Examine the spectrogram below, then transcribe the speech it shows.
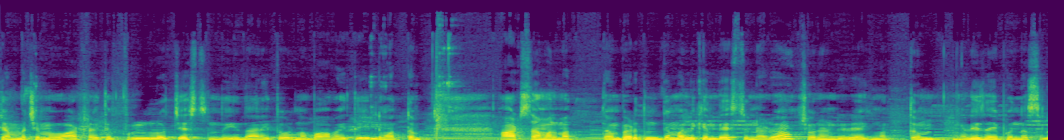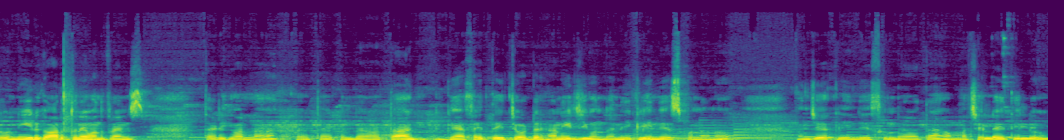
చెమ్మ చెమ్మ వాటర్ అయితే ఫుల్ వచ్చేస్తుంది. దానికి తోడు మా బాబు అయితే ఇల్లు మొత్తం ఆట సామాన్లు మొత్తం పెడుతుంటే మళ్ళీ కింద వేస్తున్నాడు. చూడండి రేగి మొత్తం గలీజ్ అయిపోయింది అసలు. నీరు కారుతూనే ఉంది ఫ్రెండ్స్ తడికి వల్ల. అయిపోయిన తర్వాత గ్యాస్ అయితే చూడడానికి అనీజీగా ఉందని క్లీన్ చేసుకున్నాను. మంచిగా క్లీన్ చేసుకున్న తర్వాత మా చెల్లి అయితే ఇల్లు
